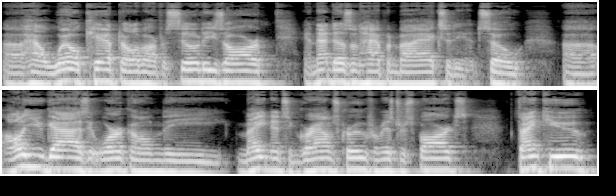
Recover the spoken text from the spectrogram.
uh, how well kept all of our facilities are, and that doesn't happen by accident. So, uh, all of you guys that work on the maintenance and grounds crew for Mr. Sparks, thank you.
